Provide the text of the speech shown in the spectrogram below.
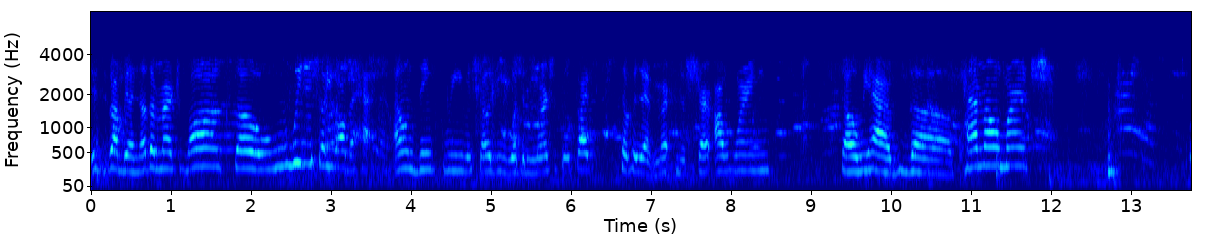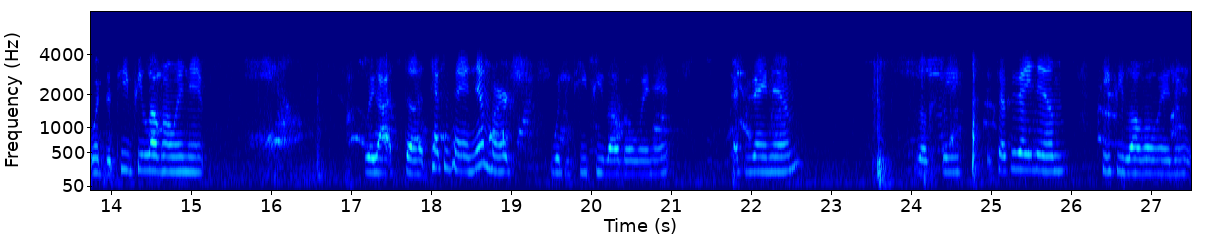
this is gonna be another merch vlog. So we didn't show you all the hats. I don't think we even showed you what the merch looks like, except for that mer- the shirt I was wearing. So we have the camo merch with the TP logo in it. We got the Texas A&M merch with the TP logo in it. Texas A&M. Look, see, Texas A&M TP logo in it.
